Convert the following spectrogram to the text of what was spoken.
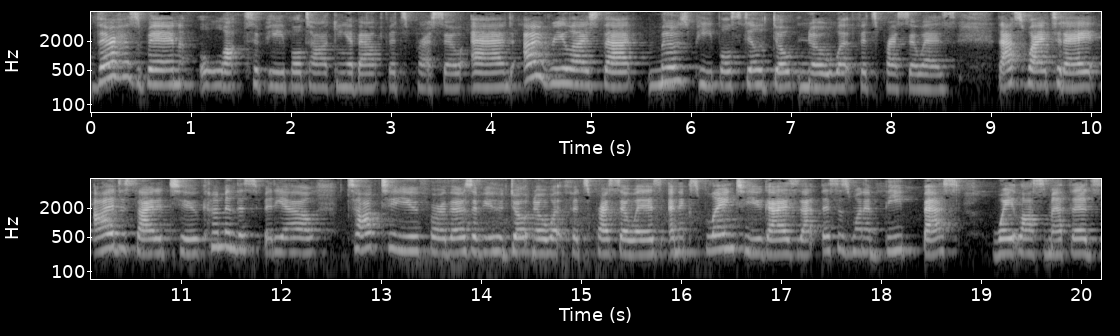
there has been lots of people talking about Fitspresso and I realized that most people still don't know what Fitspresso is. That's why today I decided to come in this video, talk to you for those of you who don't know what Fitspresso is and explain to you guys that this is one of the best weight loss methods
